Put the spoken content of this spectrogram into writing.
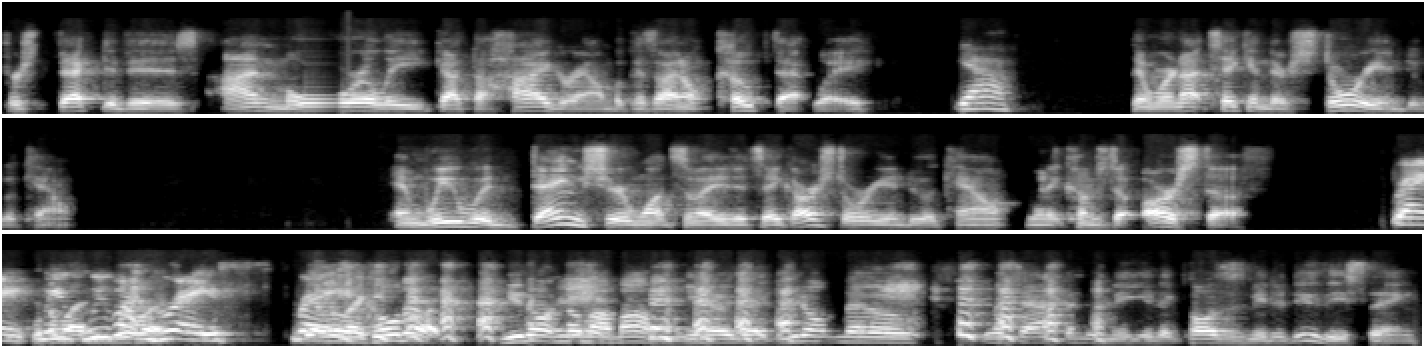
perspective is i'm morally got the high ground because i don't cope that way yeah. then we're not taking their story into account. And we would dang sure want somebody to take our story into account when it comes to our stuff Right. We, like, we want like, grace. Right. Yeah, like, hold up. You don't know my mama. You know, like, you don't know what's happened to me that causes me to do these things.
